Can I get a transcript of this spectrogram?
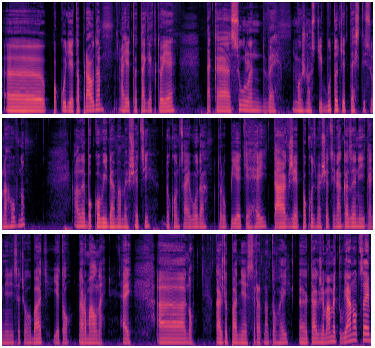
Uh, pokud je to pravda a je to tak, jak to je, tak uh, sú len dve možnosti. Buď to tie testy sú na hovno, alebo covid máme všetci, dokonca aj voda, ktorú pijete, hej. Takže pokud sme všetci nakazení, tak není sa čoho bať, je to normálne, hej. Uh, no, každopádne srad na to, hej. Uh, takže máme tu Vianoce,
